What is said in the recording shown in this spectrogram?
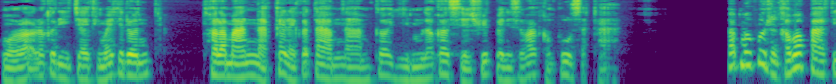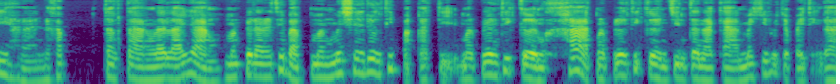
หัวเราะแล้วก็ดีใจถึงแม้จะโดน ทรมานหนักแค่ไหนก็ตามนามก็ยิ้มแล้วก็เสียชีวิตไปในสภาพของผู้ศรัทธาครับเมื่อพูดถึงคำว่าปาฏิหาริย์นะครับ ต่างๆ หลาย ๆ อย่าง มันเป็นอะไรที่แบบมันไม่ใช่เรื่องที่ปกติ มันเป็นเรื่องที่เกินคาด มันเป็นเรื่องที่เกินจินตนาการ ไม่คิดว่าจะไปถึงได้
